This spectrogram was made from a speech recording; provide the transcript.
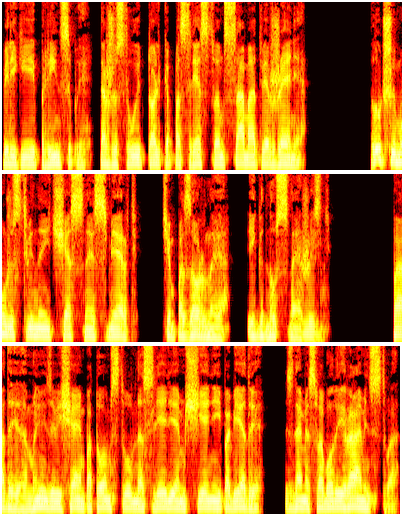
Великие принципы торжествуют только посредством самоотвержения. Лучше мужественная и честная смерть, чем позорная и гнусная жизнь. Падая, мы завещаем потомству в наследие мщения и победы, знамя свободы и равенства,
